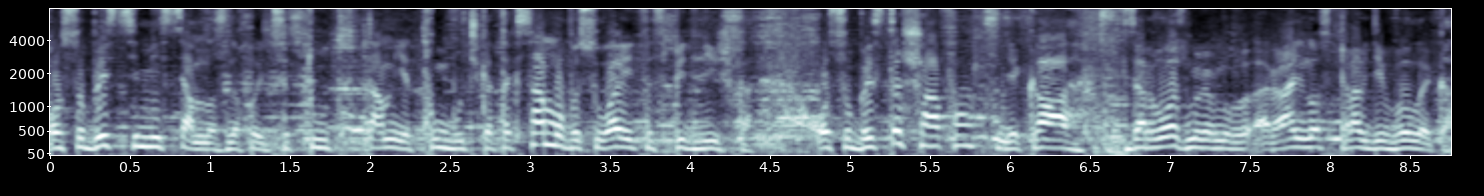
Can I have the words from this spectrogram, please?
Особисті місця в нас знаходяться тут, там є тумбочка, так само висувається з-під ліжка. Особиста шафа, яка за розміром реально справді велика.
